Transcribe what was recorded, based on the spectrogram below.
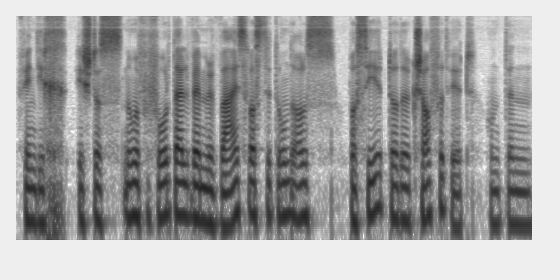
finde ich, ist das nur von Vorteil, wenn man weiß, was dort unten alles passiert oder geschaffen wird. Und dann,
